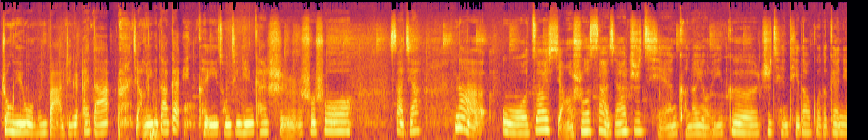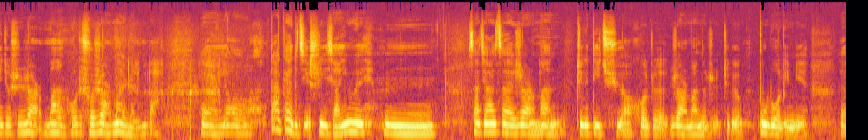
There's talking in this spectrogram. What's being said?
终于我们把这个艾达讲了一个大概，可以从今天开始说说萨迦。那我在想说萨迦之前，可能有一个之前提到过的概念，就是日耳曼或者说日耳曼人吧。呃，要大概的解释一下，因为嗯。萨迦在日耳曼这个地区啊，或者日耳曼的这个部落里面，嗯，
